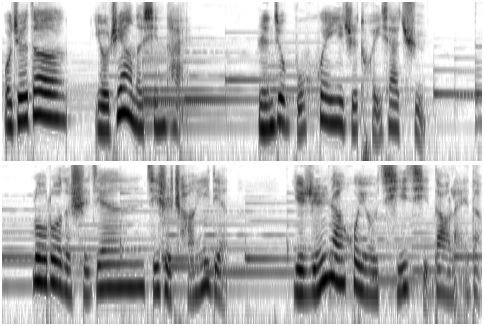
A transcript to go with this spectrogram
我觉得有这样的心态，人就不会一直颓下去。落落的时间即使长一点，也仍然会有起起到来的。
